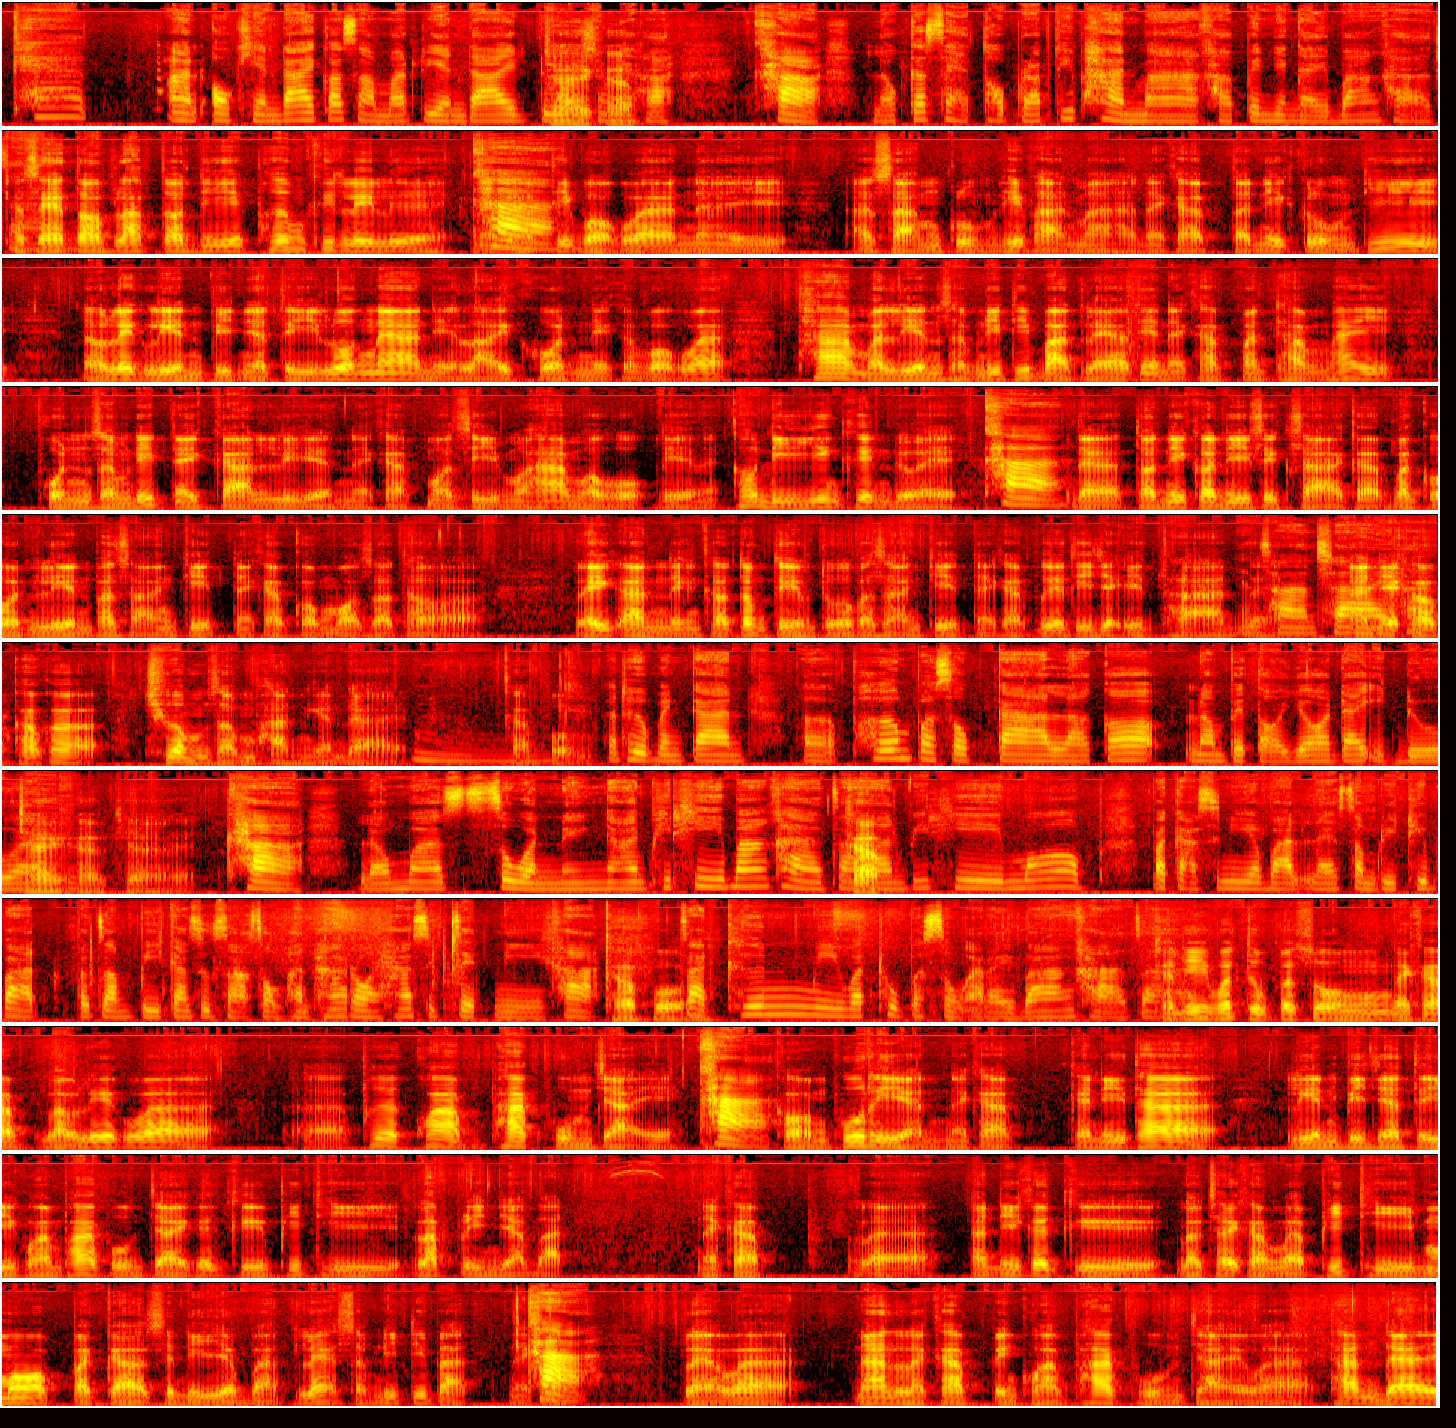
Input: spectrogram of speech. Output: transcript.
แค่อ่านออกเขียนได้ก็สามารถเรียนได้ด้วใช่ยครับใช่ไหมคะ ค่ะ แล้วกระแสตอบรับที่ผ่านมาคะเป็นยังไงบ้างคะอาจารย์ กระแสตอบรับตอนนี้เพิ่มขึ้นเรื่อยๆนะครับค่ะที่บอกว่าในอ่าสามกลุ่มที่ผ่านมานะครับ ตอนนี้กลุ่มที่เราเรียกเรียนปริญญาตรีล่วงหน้าเนี่ยหลายคนเนี่ยก็บอกว่าถ้ามาเรียนสำลิดทิบัตรแล้วเนี่ยนะครับมันทำให้ผลสำลิดในการเรียนนะครับม .4 ม .5 ม .6 เนี่ยนะเขาดียิ่งขึ้นด้วย ค่ะแต่ตอนนี้กรณีศึกษาก็บางคนเรียนภาษาอังกฤษนะครับของมสท และอีกอันหนึ่งเขาต้องเตรียมตัวภาษาอังกฤษนะครับเพื่อที่จะเอนทราน entrance ใช่อันนี้เขาค่ะเขาก็เชื่อมสัมพันธ์กันได้ครับผม ก็ถือเป็นการเอ่อเพิ่มประสบการณ์ แล้วก็นำไปต่อยอดได้อีกด้วย ใช่ครับใช่ ค่ะ แล้วมาส่วนในงานพิธีบ้างค่ะอาจาครัรย์บพิธีมอบประกาศนียบัตรและสำริดธิบัตรประจำปีการศึกษา 2557 นี้ค่ะ ครับผม จัดขึ้นมีวัตถุประสงค์อะไรบ้างคะอาจารย์คราวนี้วัตถุประสงค์นะครับเราเรียกว่า เอ่อเพื่อความภาคภูมิใจค่ะของผู้เรียนนะครับคราวนี้ถ้าเรียนปริญญาตรีความภาคภูมิใจก็คือพิธีรับปริญญาบัตรนะครับและอันนี้ก็คือเราใช้คำว่าพิธีมอบประกาศนียบัตรและสำนิธิบัตรนะครัค่ะบแปลว่านั่นแหละครับเป็นความภาคภูมิใจว่าท่านได้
